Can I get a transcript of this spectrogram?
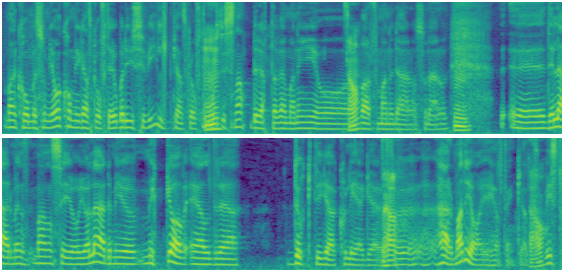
man kommer som jag kommer ju ganska ofta, jag jobbade ju civilt ganska ofta, man Mm. måste snabbt berätta vem man är och Ja. varför man är där och sådär. Mm. eh, Det lärde man- man sig och jag lärde mig ju mycket av äldre duktiga kollegor. Ja. Så härmade jag ju helt enkelt. Ja. Visst,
